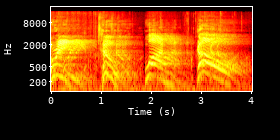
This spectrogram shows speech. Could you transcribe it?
Three, two, one, go!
